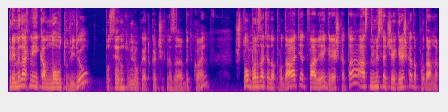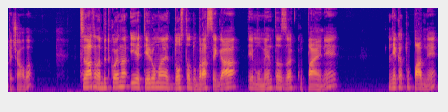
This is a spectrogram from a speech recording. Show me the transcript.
Преминахме и към новото видео, последното видео, което качихме за биткоин. Що бързате да продавате, това ви е грешката. Аз не мисля, че е грешка да продам на печалба цената на биткоина и етериума е доста добра сега, е момента за купаене. Не като падне.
